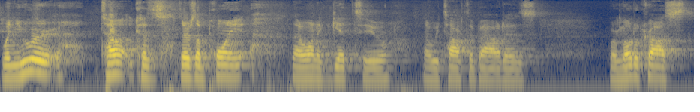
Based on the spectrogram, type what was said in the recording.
when you were tell, because there's a point that I want to get to that we talked about is where motocross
